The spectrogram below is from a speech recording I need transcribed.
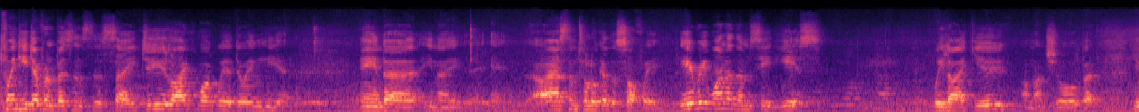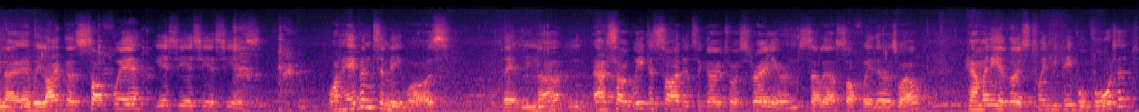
20 different businesses. Say, "Do you like what we're doing here?" And uh, you know, I asked them to look at the software. Every one of them said yes we like you, I'm not sure, but you know, we like the software, yes, yes, yes, yes. What happened to me was that no, uh, so we decided to go to Australia and sell our software there as well. How many of those 20 people bought it?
